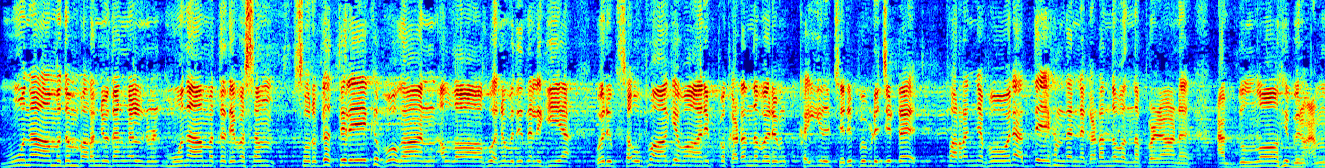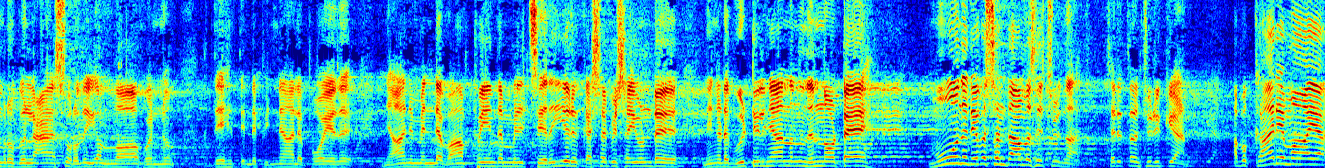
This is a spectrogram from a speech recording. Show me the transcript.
മൂന്നാമതും പറഞ്ഞു തങ്ങൾ മൂന്നാമത്തെ ദിവസം സ്വർഗത്തിലേക്ക് പോകാൻ അള്ളാഹു അനുമതി നൽകിയ ഒരു സൗഭാഗ്യവാൻ ഇപ്പൊ കടന്നു വരും കയ്യിൽ ചെരുപ്പ് പിടിച്ചിട്ട് പറഞ്ഞ പോലെ അദ്ദേഹം തന്നെ കടന്നു വന്നപ്പോഴാണ് അബ്ദുല്ലാഹിബിൻ അദ്ദേഹത്തിന്റെ പിന്നാലെ പോയത്. ഞാനും എന്റെ വാപ്പയും തമ്മിൽ ചെറിയൊരു കശപിഷയുണ്ട് നിങ്ങളുടെ വീട്ടിൽ ഞാൻ ഒന്ന് നിന്നോട്ടെ. മൂന്ന് ദിവസം താമസിച്ചു എന്നാൽ ചരിത്രം ചുരുക്കുകയാണ്. അപ്പോൾ കാര്യമായ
